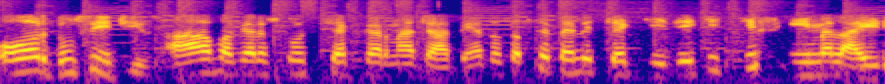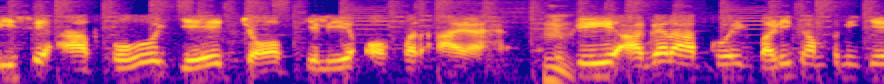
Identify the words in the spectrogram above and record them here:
और दूसरी चीज़ आप अगर इसको चेक करना चाहते हैं तो सबसे पहले चेक कीजिए कि किस ईमेल आईडी से आपको ये जॉब के लिए ऑफ़र आया है। क्योंकि अगर आपको एक बड़ी कंपनी के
